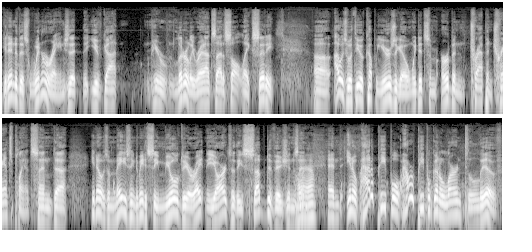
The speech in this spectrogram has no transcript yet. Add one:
get into this winter range that, that you've got here literally right outside of Salt Lake City, uh, I was with you a couple years ago and we did some urban trap and transplants, and uh, you know it was amazing to me to see mule deer right in the yards of these subdivisions, oh, and yeah. and you know how do people how are people going to learn to live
